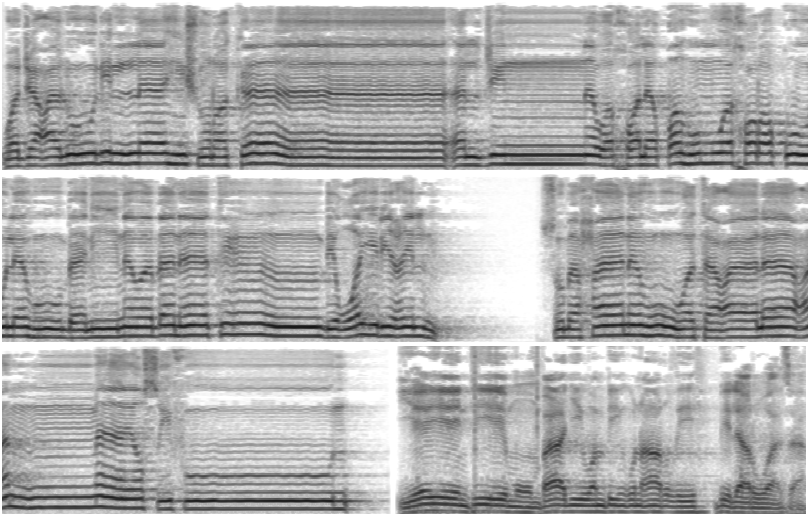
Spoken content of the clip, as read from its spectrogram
وجعلوا لله شركاء الجن وخلقهم وخرقوا له بنين وبنات بغير علم سبحانه وتعالى عما يصفون Yeye ndiye muumbaji wa mbingu na ardhi bila ruwaza.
